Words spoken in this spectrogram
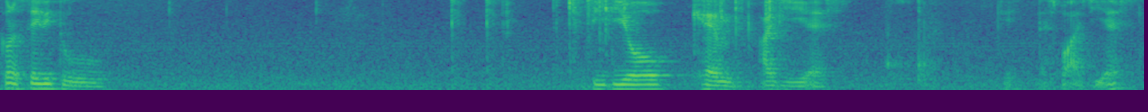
going to save it to video cam IGS okay export IGS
